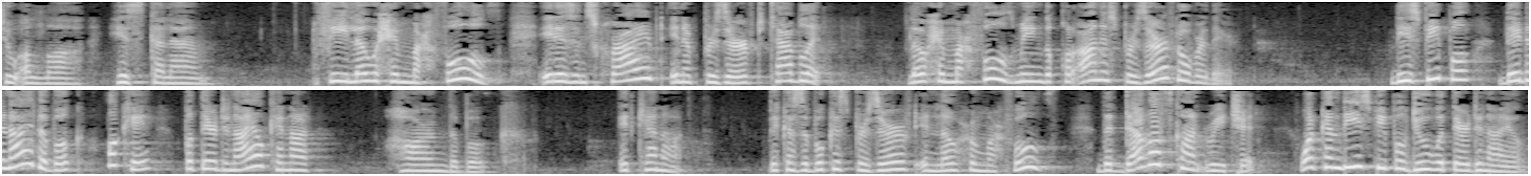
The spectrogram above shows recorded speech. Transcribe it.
to Allah, His kalam. Fi lawhim mahfuz. It is inscribed in a preserved tablet. Lawhim mahfuz, meaning the Quran is preserved over there. These people, they deny the book, okay, but their denial cannot harm the book. It cannot. Because the book is preserved in Lawhul Mahfuz. The devils can't reach it. What can these people do with their denial?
